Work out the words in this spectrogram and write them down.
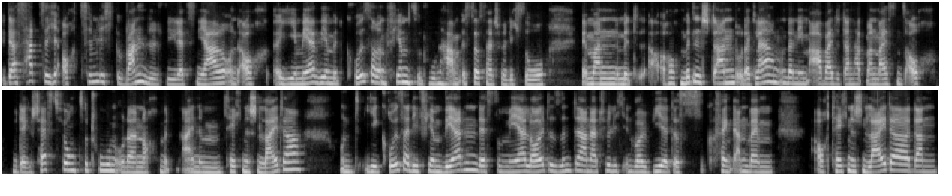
das hat sich auch ziemlich gewandelt die letzten Jahre und auch äh, je mehr wir mit größeren Firmen zu tun haben, ist das natürlich so. Wenn man mit auch Mittelstand oder kleineren Unternehmen arbeitet, dann hat man meistens auch mit der Geschäftsführung zu tun oder noch mit einem technischen Leiter. Und je größer die Firmen werden, desto mehr Leute sind da natürlich involviert. Das fängt an beim auch technischen Leiter, dann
